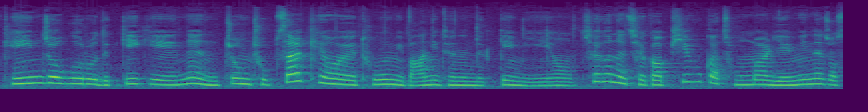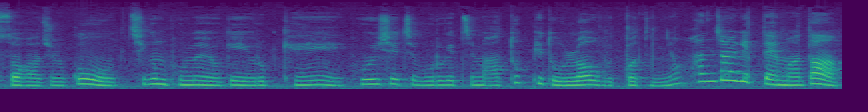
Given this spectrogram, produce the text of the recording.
개인적으로 느끼기에는 좀 좁쌀 케어에 도움이 많이 되는 느낌이에요. 최근에 제가 피부가 정말 예민해졌어가지고 지금 보면 여기 이렇게 보이실지 모르겠지만 아토피도 올라오고 있거든요. 환절기 때마다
